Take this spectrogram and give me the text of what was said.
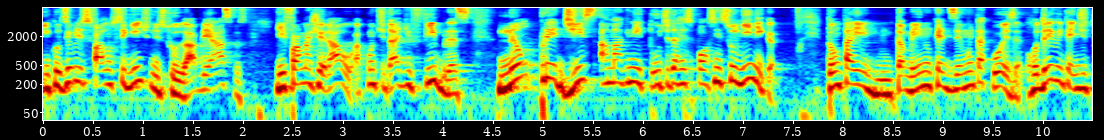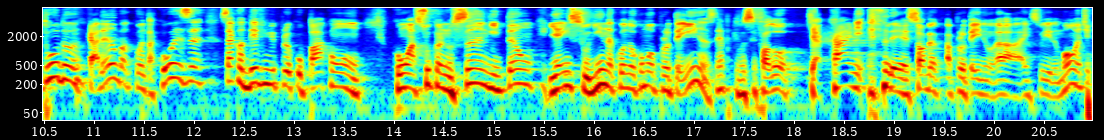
Inclusive, eles falam o seguinte no estudo, abre aspas, de forma geral, a quantidade de fibras não prediz a magnitude da resposta insulínica. Então tá aí, também não quer dizer muita coisa. Rodrigo, entendi tudo? Caramba, quanta coisa! Será que eu devo me preocupar com, com açúcar no sangue, então, e a insulina quando eu como proteínas, né? Porque você falou que a carne sobe a proteína, a insulina um monte,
